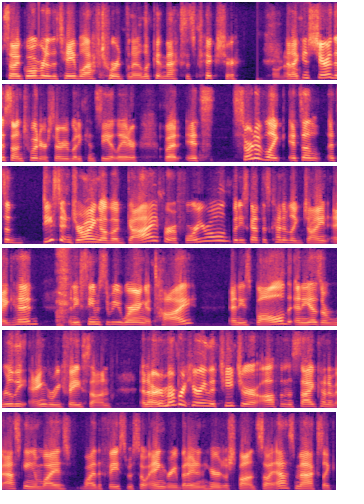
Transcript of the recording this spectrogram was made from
So I go over to the table afterwards and I look at Max's picture Oh no. and I can share this on Twitter so everybody can see it later. But it's sort of like it's a it's a decent drawing of a guy for a four year old, but he's got this kind of like giant egghead and he seems to be wearing a tie and he's bald and he has a really angry face on. And I remember hearing the teacher off on the side kind of asking him why his why the face was so angry, but I didn't hear his response. So I asked Max, like,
